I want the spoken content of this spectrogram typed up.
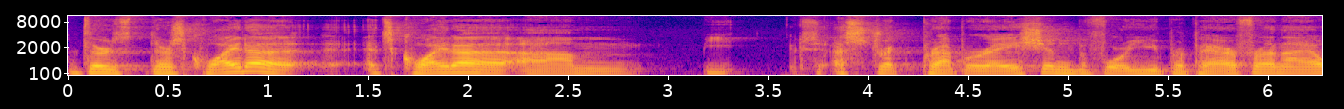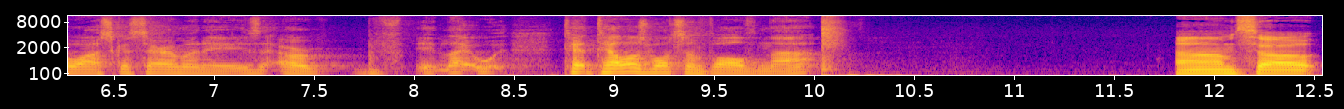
there's there's quite a it's quite a um, a strict preparation before you prepare for an ayahuasca ceremony. Is, or like, t- tell us what's involved in that. Um, so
